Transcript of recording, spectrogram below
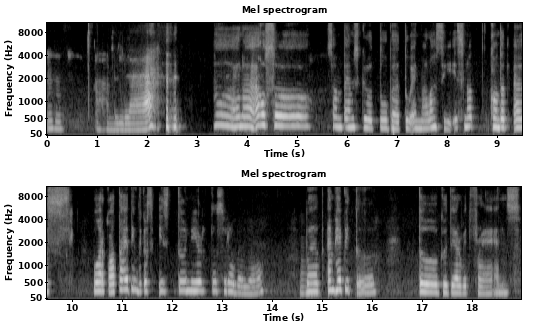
Mhm. Alhamdulillah. Oh, and I also sometimes go to Batu and Malang sih. It's not counted as luar kota, I think, because it's too near to Surabaya. But I'm happy to to go there with friends.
